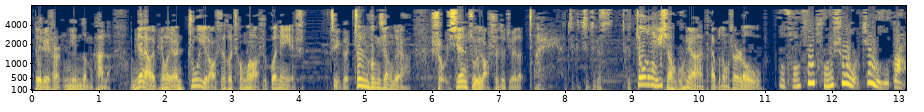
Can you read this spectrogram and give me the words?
对这事儿您怎么看呢？我们家两位评论员朱毅老师和程峰老师观点也是这个针锋相对啊。首先，朱毅老师就觉得，哎呀，这个这这个这个周冬雨小姑娘啊，太不懂事儿喽。以前听评书有这么一段：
